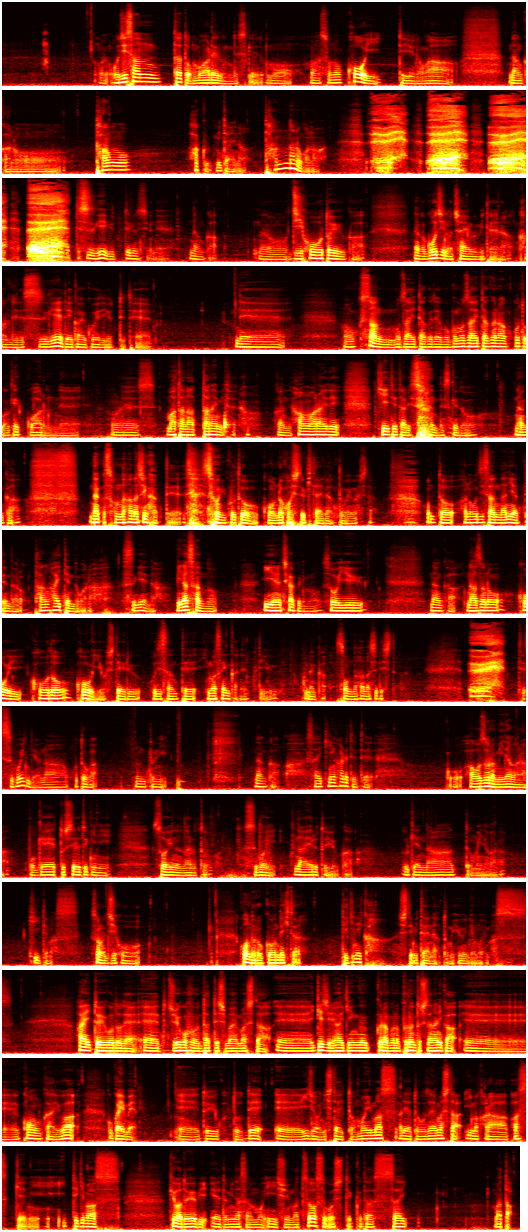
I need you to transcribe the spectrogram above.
おじさんだと思われるんですけれども、まあ、その行為っていうのがなんかあの痰を吐くみたいな。痰なのかな？えー、えー、えー、えー、ってすげえ言ってるんですよね。なんかあの時報というかなんか5時のチャイムみたいな感じですげえでかい声で言ってて。で、まあ、奥さんも在宅で僕も在宅なことが結構あるんで俺また鳴ったねみたいな 感じ。半笑いで聞いてたりするんですけどなんかなんかそんな話があって そういうことをこう残しておきたいなと思いました本当あのおじさん何やってんだろう痰吐いてんのかなすげえな。皆さんの家の近くにもそういうなんか謎の行為、行動、行為をしているおじさんっていませんかねっていう、なんかそんな話でした。うえってすごいんだよな、音が。本当に。なんか最近晴れてて、こう青空見ながらボケーっとしてる時にそういうのになるとすごい萎えるというか、ウケんなーって思いながら聞いてます。その時報を。今度録音できたら、できねえか、してみたいなというふうに思います。はい、ということで、えー、と15分経ってしまいました。えー、池尻ハイキングクラブのプルンとした何か、えー、今回は5回目。えー、ということで、えー、以上にしたいと思います。ありがとうございました。今からバスケに行ってきます。今日は土曜日、えーと皆さんもいい週末を過ごしてください。また。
